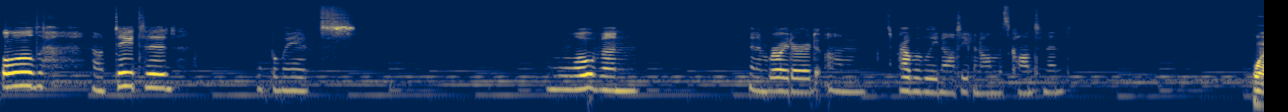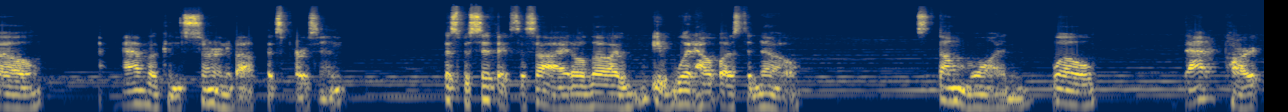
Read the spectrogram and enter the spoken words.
old, outdated, the way it's woven and embroidered. Um, it's probably not even on this continent. Well, I have a concern about this person. The specifics aside, although I, it would help us to know, someone, well, that part,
